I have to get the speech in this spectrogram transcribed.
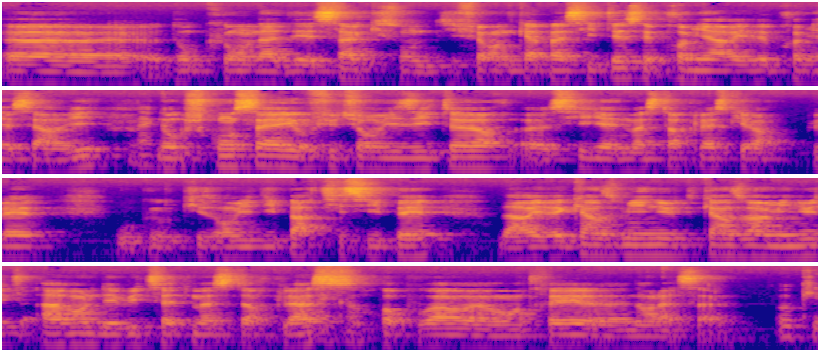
Euh, donc on a des salles qui sont de différentes capacités, c'est premier arrivé, premier servi. Donc je conseille aux futurs visiteurs, euh, s'il y a une masterclass qui leur plaît ou qu'ils ont envie d'y participer, d'arriver 15 minutes, 15-20 minutes avant le début de cette masterclass pour pouvoir euh, rentrer euh, dans la salle. Ok.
